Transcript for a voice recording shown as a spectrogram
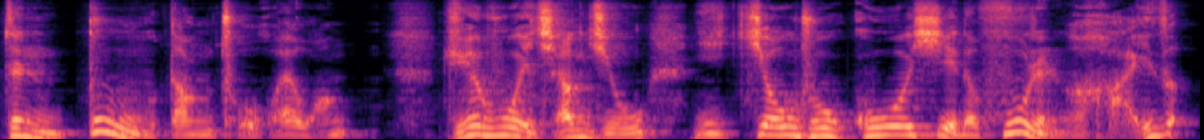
朕不当楚怀王，绝不会强求你交出郭谢的夫人和孩子。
